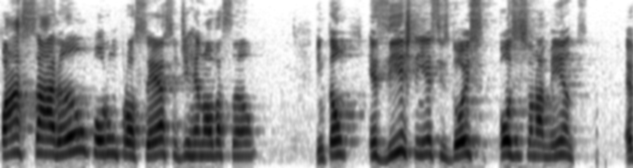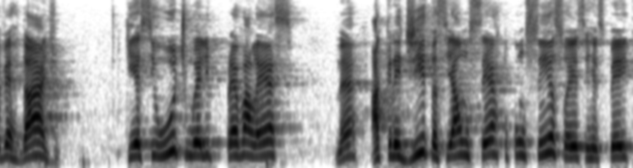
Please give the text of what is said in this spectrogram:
passarão por um processo de renovação. Então, existem esses dois posicionamentos. É verdade que esse último ele prevalece, né? Acredita-se há um certo consenso a esse respeito.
